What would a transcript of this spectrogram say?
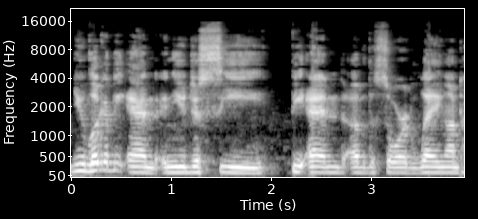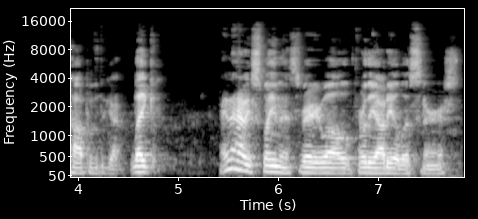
you look at the end and you just see the end of the sword laying on top of the guy. Like I don't know how to explain this very well for the audio listeners.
